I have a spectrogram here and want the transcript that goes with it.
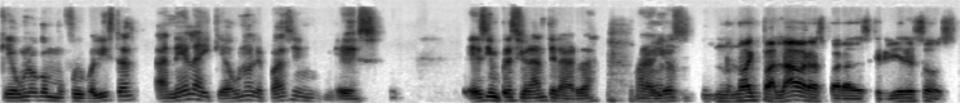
que uno como futbolista anhela y que a uno le pasen es, es impresionante, la verdad, maravilloso. No, no hay palabras para describir esos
